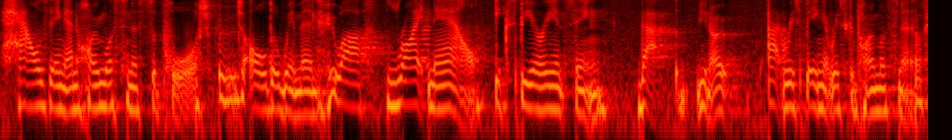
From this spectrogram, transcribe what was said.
housing and homelessness support mm. to older women who are right now experiencing that, you know, at risk being at risk of homelessness.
